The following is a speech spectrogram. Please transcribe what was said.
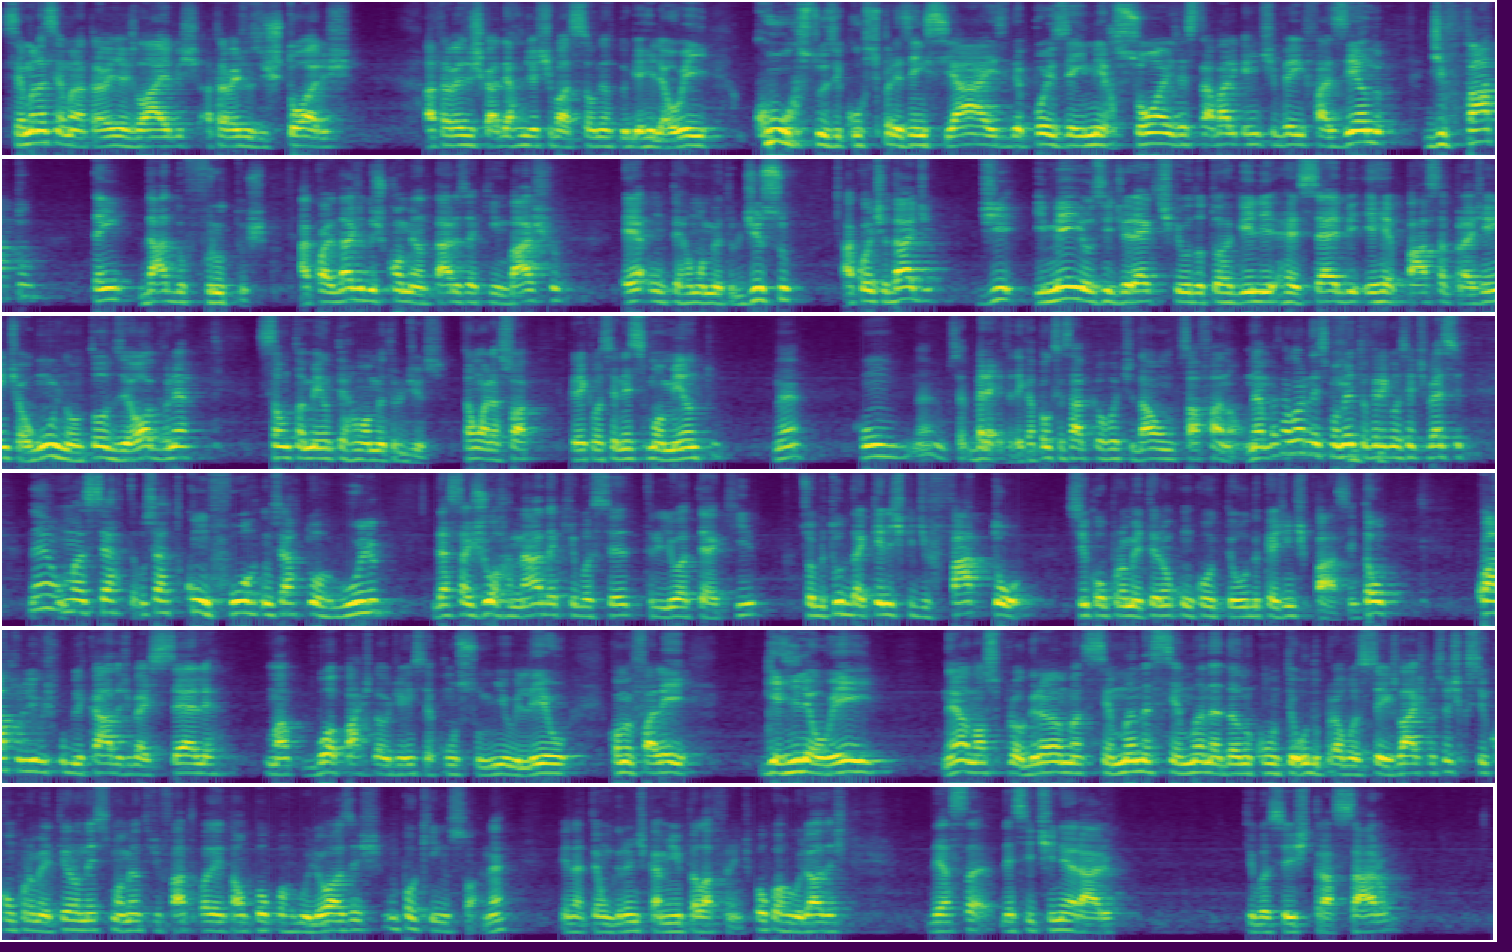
Semana a semana, através das lives, através dos stories, através dos cadernos de ativação dentro do Guerrilla Way, cursos e cursos presenciais, e depois em imersões, esse trabalho que a gente vem fazendo, de fato, tem dado frutos. A qualidade dos comentários aqui embaixo é um termômetro disso. A quantidade de e-mails e directs que o Dr. Guilherme recebe e repassa para a gente, alguns, não todos, é óbvio, né? São também um termômetro disso. Então, olha só, queria que você, nesse momento, né, com, né, breve, daqui a pouco você sabe que eu vou te dar um safanão, né? Mas agora, nesse momento, eu queria que você tivesse né, uma certa, um certo conforto, um certo orgulho dessa jornada que você trilhou até aqui, sobretudo daqueles que, de fato, se comprometeram com o conteúdo que a gente passa. Então, quatro livros publicados, best-seller, uma boa parte da audiência consumiu e leu. Como eu falei, Guerrilla Way, né, o nosso programa, semana a semana dando conteúdo para vocês lá. As pessoas que se comprometeram nesse momento, de fato, podem estar um pouco orgulhosas, um pouquinho só, né? Porque ainda tem um grande caminho pela frente. Um pouco orgulhosas dessa, desse itinerário que vocês traçaram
